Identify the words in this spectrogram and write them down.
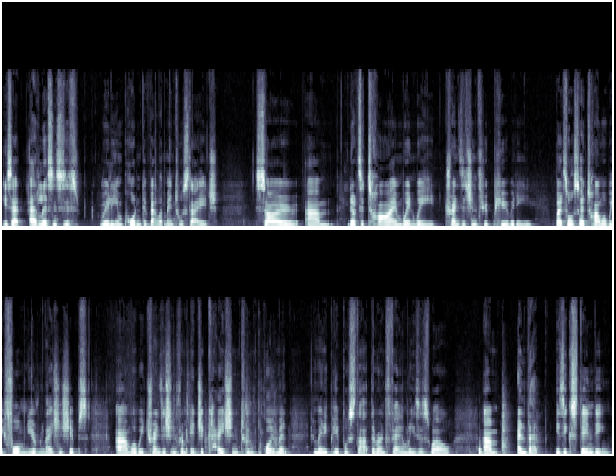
is that adolescence is this really important developmental stage. So, um, you know, it's a time when we transition through puberty, but it's also a time where we form new relationships, um, where we transition from education to employment, and many people start their own families as well. Um, and that is extending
